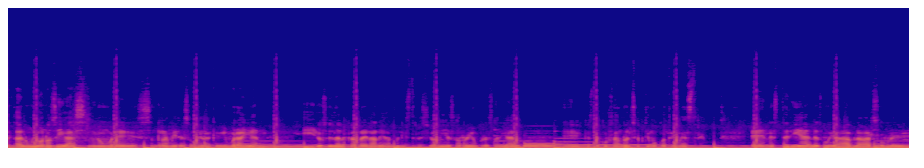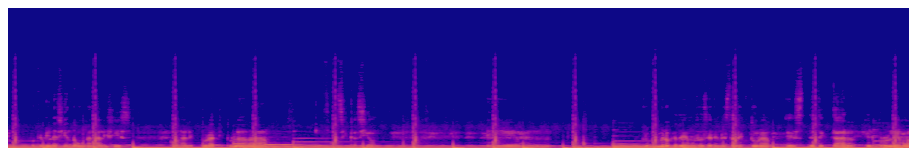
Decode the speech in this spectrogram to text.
¿qué tal? Muy buenos días. Mi nombre es Ramírez Ojeda Kevin Bryan y yo soy de la carrera de Administración y Desarrollo Empresarial eh, que está cursando el séptimo cuatrimestre. En este día les voy a hablar sobre lo que viene siendo un análisis con la lectura titulada Infoxicación. Em, lo primero que debemos hacer en esta lectura es detectar el problema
